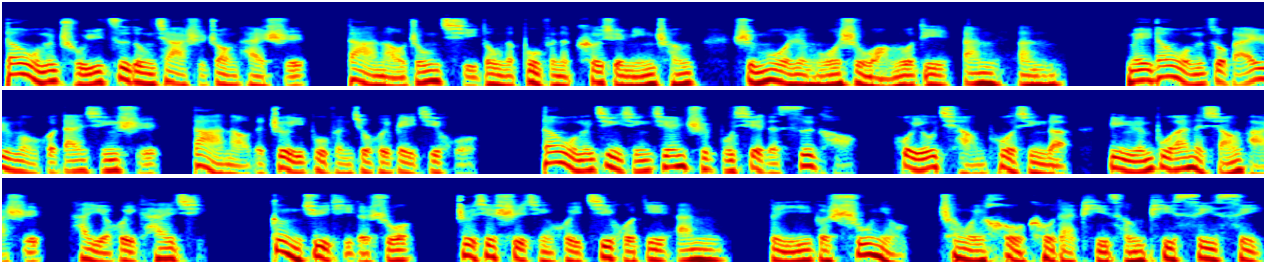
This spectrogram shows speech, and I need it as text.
当我们处于自动驾驶状态时，大脑中启动的部分的科学名称是默认模式网络 DMN。每当我们做白日梦或担心时，大脑的这一部分就会被激活。当我们进行坚持不懈的思考，或有强迫性的、令人不安的想法时，它也会开启。更具体的说，这些事情会激活 DM 的一个枢纽，称为后扣带皮层 PCC。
